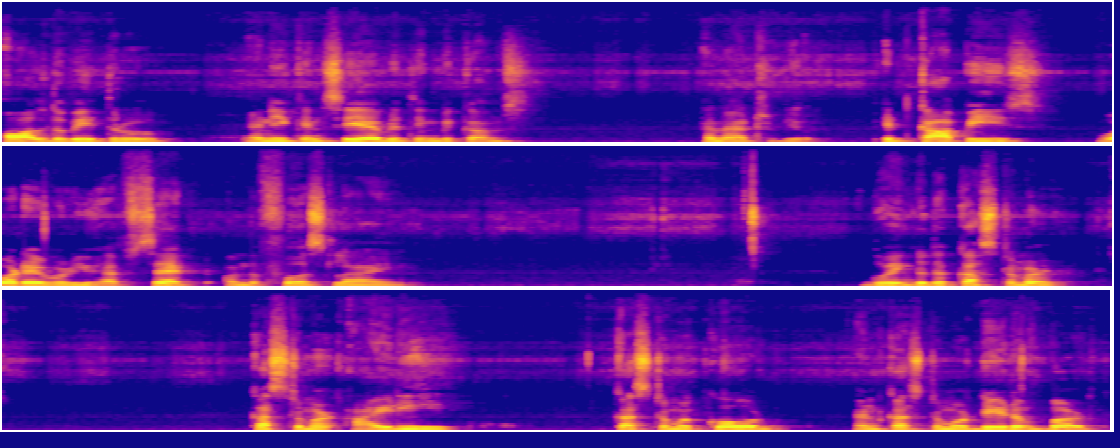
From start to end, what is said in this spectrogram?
all the way through and you can see everything becomes an attribute. It copies whatever you have set on the first line. Going to the customer customer ID customer code and customer date of birth.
